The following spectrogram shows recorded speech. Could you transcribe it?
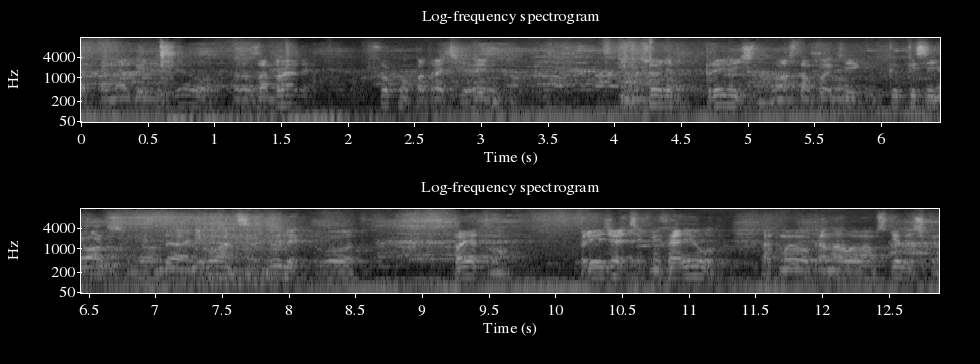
автомобиль сделал, разобрали. Сколько мы потратили времени? Сегодня прилично. У нас там кое-какие косяки, Нюансы, нюансы. да, нюансы были. Вот. Поэтому приезжайте к Михаилу. От моего канала вам скидочка.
